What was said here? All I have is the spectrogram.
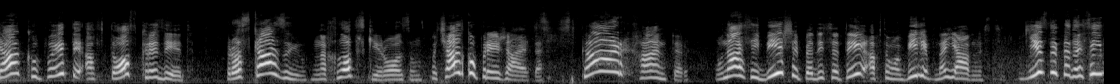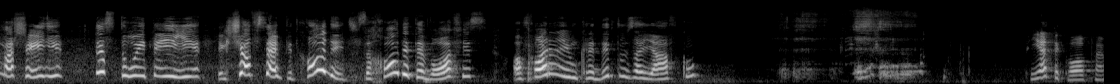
Як купити авто в кредит? Розказую на хлопський розум. Спочатку приїжджаєте Car Hunter. У нас є більше 50 автомобілів наявності. Їздите на цій машині, тестуйте її. Якщо все підходить, заходите в офіс, оформлюємо кредитну заявку. П'єте кофе,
